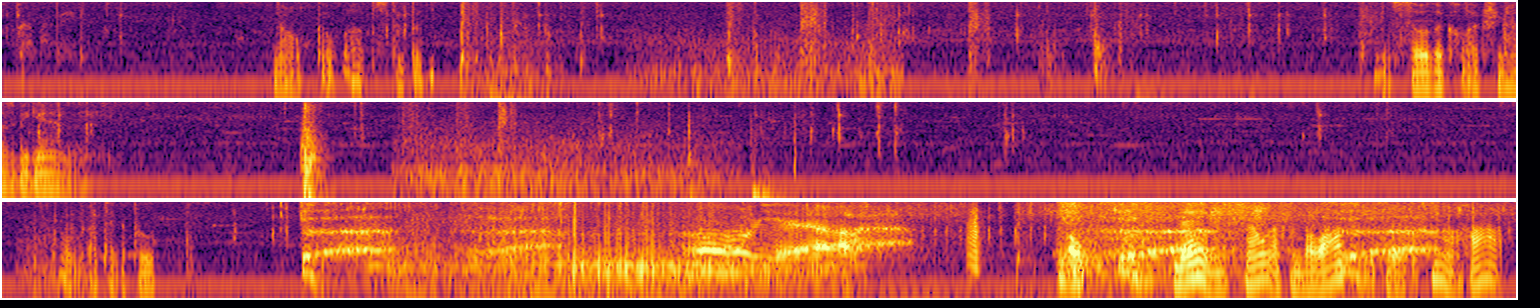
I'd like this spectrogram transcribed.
Grab my bacon. No, go up, stupid. And so the collection has begun. Oh, gotta take a poop. Oh yeah. Oh, dang! Now I got some velocity to it. It's kind of hot.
